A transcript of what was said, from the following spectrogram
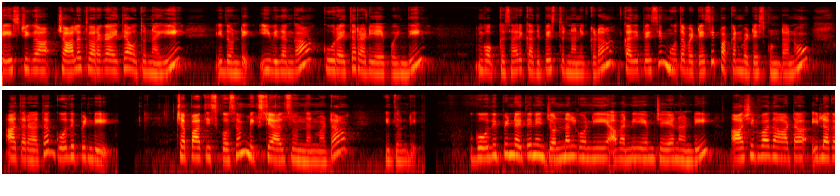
టేస్టీగా చాలా త్వరగా అయితే అవుతున్నాయి. ఇదండి ఈ విధంగా కూర అయితే రెడీ అయిపోయింది. ఇంకొకసారి కదిపేస్తున్నాను ఇక్కడ. కదిపేసి మూత పెట్టేసి పక్కన పెట్టేసుకుంటాను. ఆ తర్వాత గోధుపిండి చపాతీస్ కోసం మిక్స్ చేయాల్సి ఉందన్నమాట. ఇదండి. గోధుపిండి అయితే నేను జొన్నలు కొని అవన్నీ ఏం చేయనండి. ఆశీర్వాద ఆట ఇలాగ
